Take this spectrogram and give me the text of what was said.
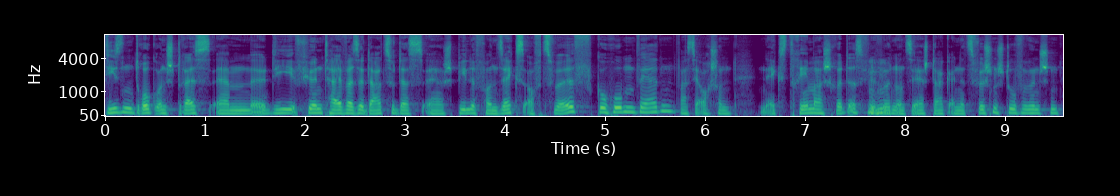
diesen Druck und Stress, ähm, die führen teilweise dazu, dass äh, Spiele von 6 auf 12 gehoben werden, was ja auch schon ein extremer Schritt ist. Wir mhm. würden uns sehr stark eine Zwischenstufe wünschen,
